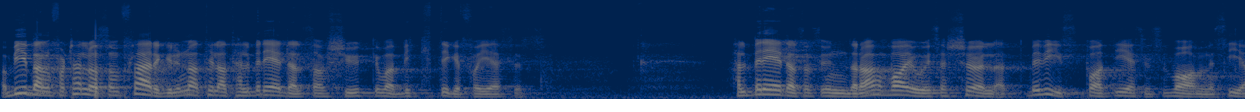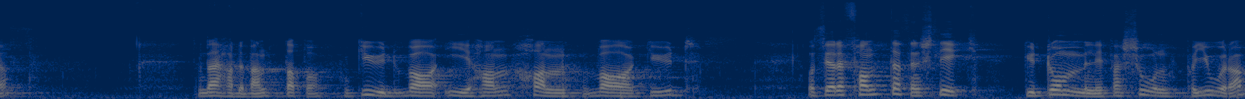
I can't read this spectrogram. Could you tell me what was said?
Og Bibelen forteller oss om flere grunner til at helbredelse av syke var viktige for Jesus. Helbredelsesundra var jo i seg sjøl et bevis på at Jesus var Messias, som de hadde venta på. Gud var i han, han var Gud. Og siden det fantes en slik guddommelig person på jorda,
